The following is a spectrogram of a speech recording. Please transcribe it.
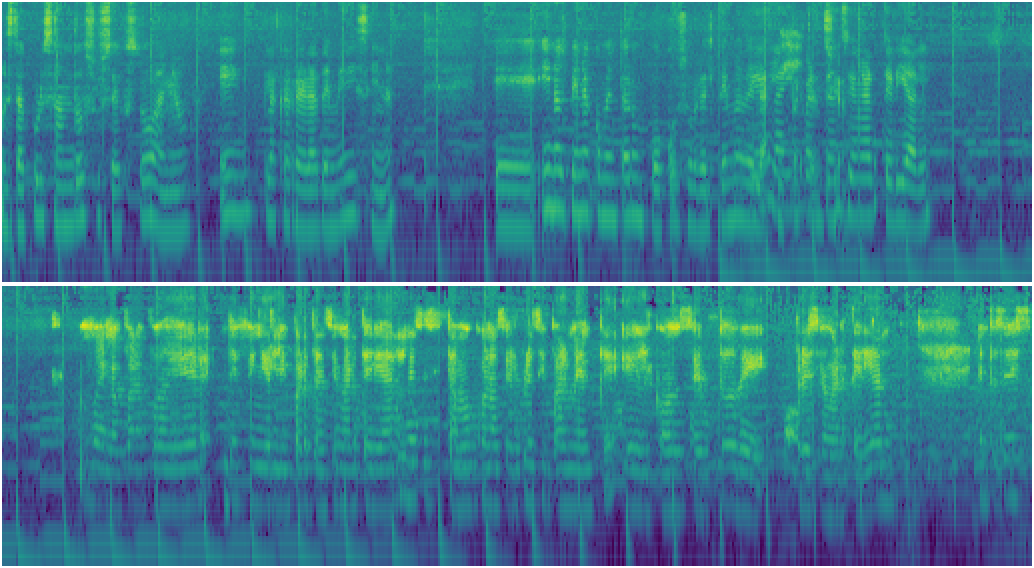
está cursando su sexto año en la carrera de medicina eh, y nos viene a comentar un poco sobre el tema de la, hipertensión arterial. Bueno, para poder definir la hipertensión arterial necesitamos conocer principalmente el concepto de presión arterial. Entonces,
